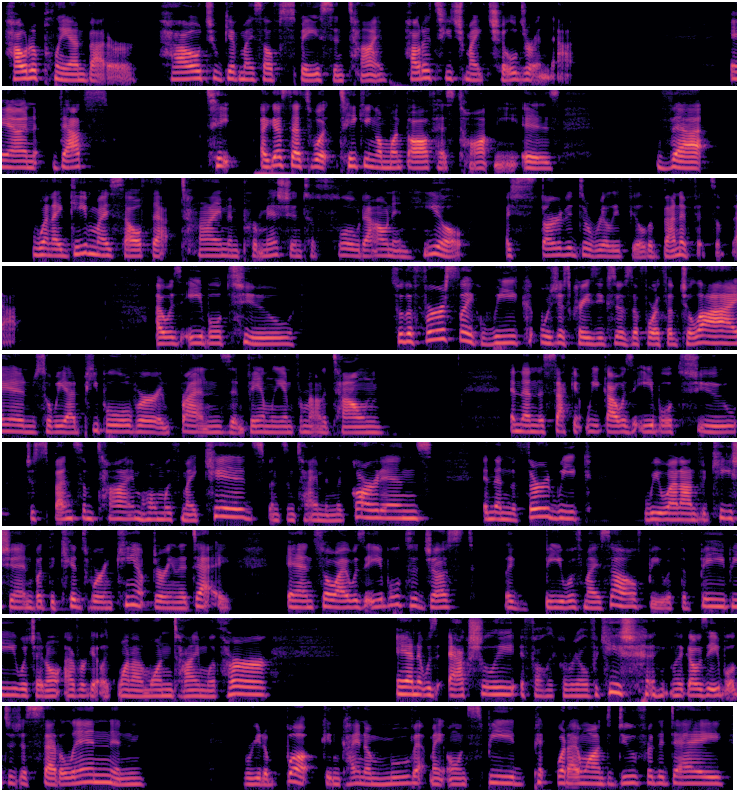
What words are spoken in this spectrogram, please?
how to plan better, how to give myself space and time, how to teach my children that. And that's take I guess that's what taking a month off has taught me is that when I gave myself that time and permission to slow down and heal, I started to really feel the benefits of that. I was able to so the first like week was just crazy because it was the 4th of July. And so we had people over and friends and family in from out of town. And then the second week, I was able to just spend some time home with my kids, spend some time in the gardens. And then the third week, we went on vacation, but the kids were in camp during the day. And so I was able to just like be with myself, be with the baby, which I don't ever get like one on one time with her. And it was actually it felt like a real vacation. Like i was able to just settle in and read a book and kind of move at my own speed pick what i wanted to do for the day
